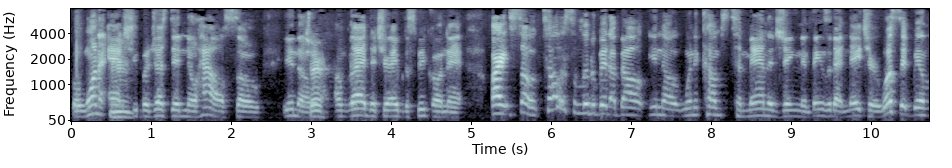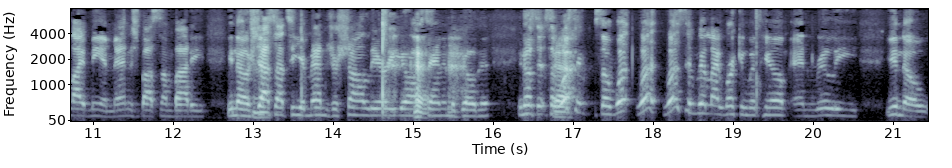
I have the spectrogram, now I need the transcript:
but want to ask mm you, but just didn't know how. So you know, sure. I'm glad that you're able to speak on that. All right, so tell us a little bit about you know when it comes to managing and things of that nature. What's it been like being managed by somebody? You know, mm shouts out to your manager Sean Leary. You know what I'm saying in the building. You know, so, so yeah. what's it? So what what what's it been like working with him and really, you know,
